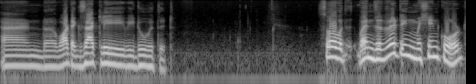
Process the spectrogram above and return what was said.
and uh, what exactly we do with it. So, when generating machine code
